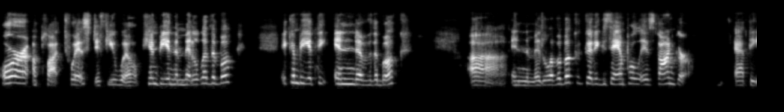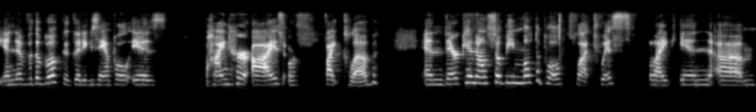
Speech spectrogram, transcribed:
or a plot twist, if you will, can be in the middle of the book. It can be at the end of the book. Uh, in the middle of a book, a good example is Gone Girl. At the end of the book, a good example is Behind Her Eyes or Fight Club. And there can also be multiple plot twists like in um,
